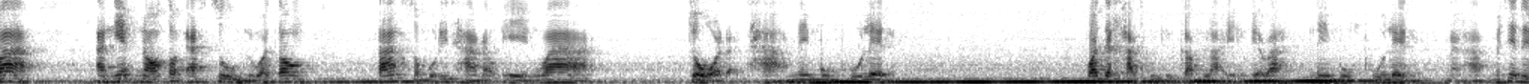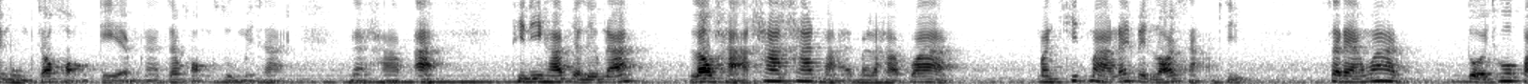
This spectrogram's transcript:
ว่าอันเนี้ยน้องต้องแอดซูมหรือว่าต้องตั้งสมมติฐานเอาเองว่า โจทย์อะถามในมุมผู้เล่น ว่าจะขาดทุนหรือกำไรโอเคปะในมุมผู้เล่นนะครับไม่ใช่ในมุมเจ้าของเกมนะเจ้าของซูมไม่ใช่นะครับอะทีนี้ครับอย่าลืมนะ เราหาค่าคาดหมายมาแล้วครับว่า มันคิดมาได้เป็น 130 แสดงว่าโดยทั่วไป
